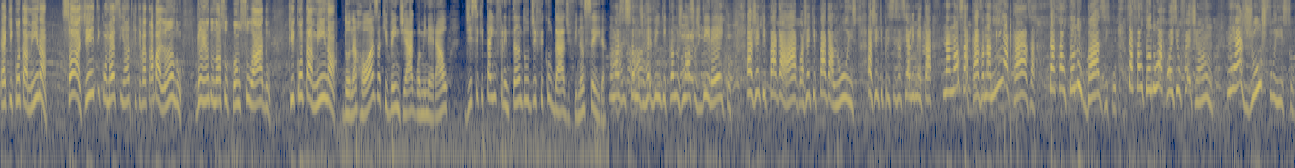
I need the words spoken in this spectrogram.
é que contamina. Só a gente, comerciante, que estiver trabalhando, ganhando nosso pão suado, que contamina. Dona Rosa, que vende água mineral, disse que está enfrentando dificuldade financeira. Nós estamos reivindicando os nossos direitos. A gente paga água, a gente paga luz, a gente precisa se alimentar. Na nossa casa, na minha casa, está faltando o básico, está faltando o arroz e o feijão. Não é justo isso.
